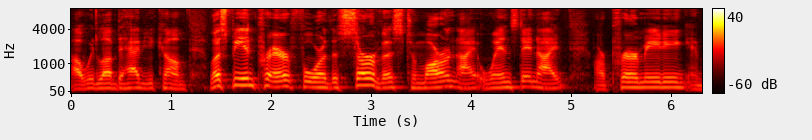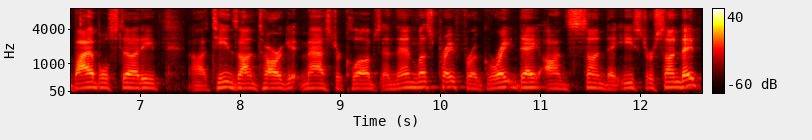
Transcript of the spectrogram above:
uh, we'd love to have you come. Let's be in prayer for the service tomorrow night, Wednesday night, our prayer meeting and Bible study, uh, Teens on Target, Master Clubs, and then let's pray for a great day on Sunday, Easter Sunday.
